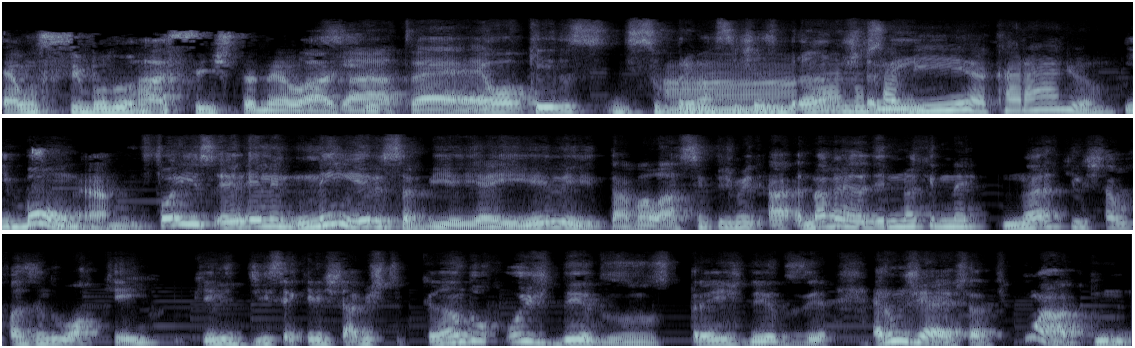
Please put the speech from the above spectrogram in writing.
é um símbolo racista, né, eu acho. Exato, é. É o ok dos, de supremacistas ah, brancos não também. sabia, caralho. E bom, é. foi isso. Ele, ele, nem ele sabia. E aí ele tava lá simplesmente. Na verdade, ele não, é que, não era que ele estava fazendo o ok. O que ele disse é que ele estava esticando os dedos, os três dedos dele. Era um gesto, era tipo um hábito, um,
